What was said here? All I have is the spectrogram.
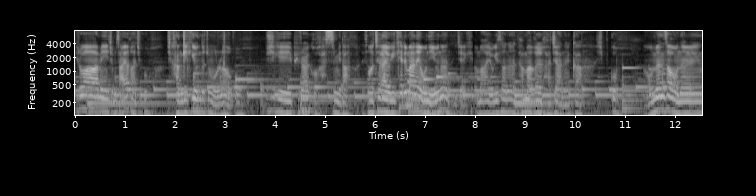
피로함이 좀 쌓여가지고 감기 기운도 좀 올라오고 휴식이 필요할 것 같습니다. 그래서 제가 여기 케르만에 온 이유는 이제 아마 여기서는 사막을 가지 않을까 싶고 오면서 오늘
